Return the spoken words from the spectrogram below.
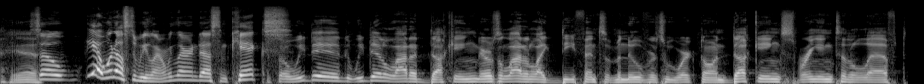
yeah, yeah. So, yeah, what else did we learn? We learned uh, some kicks. So we did we did a lot of ducking. There was a lot of like defensive maneuvers we worked on, ducking, springing to the left,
